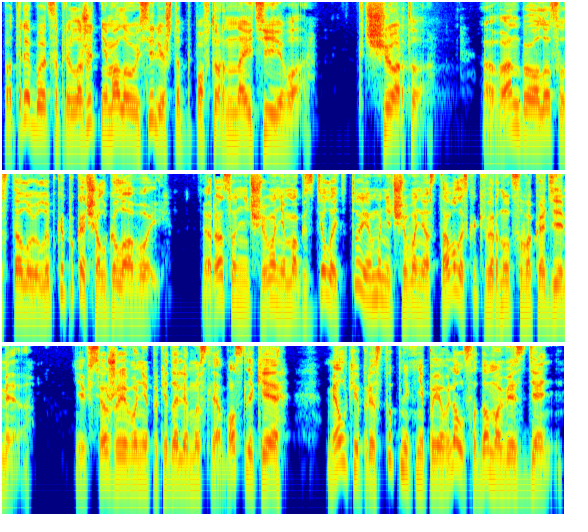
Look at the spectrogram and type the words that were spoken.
Потребуется приложить немало усилий, чтобы повторно найти его. К черту! Ван Буэлэ с усталой улыбкой покачал головой. Раз он ничего не мог сделать, то ему ничего не оставалось, как вернуться в Академию. И все же его не покидали мысли об Ослике. Мелкий преступник не появлялся дома весь день.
